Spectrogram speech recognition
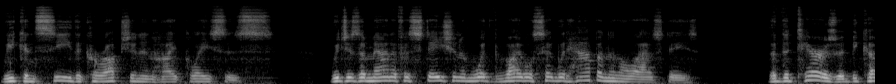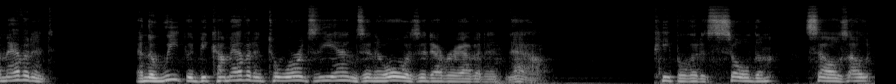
We can see the corruption in high places, which is a manifestation of what the Bible said would happen in the last days, that the tares would become evident and the wheat would become evident towards the ends. And oh, is it ever evident now? People that have sold themselves out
